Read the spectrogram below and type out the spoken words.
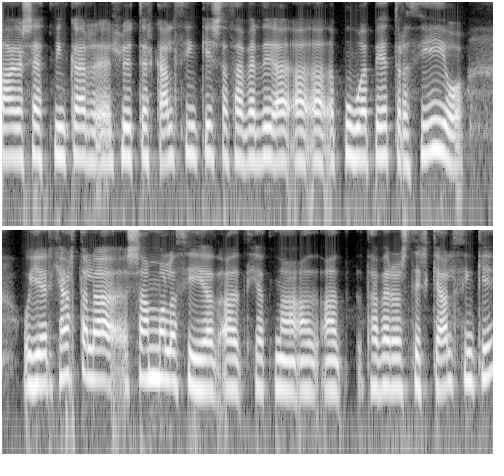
lagasetningar, uh, hlutverk alþingis, að það verði að, að búa betur að því og, og ég er hjartalega sammála því að, hérna, að það verður að styrkja alþingi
